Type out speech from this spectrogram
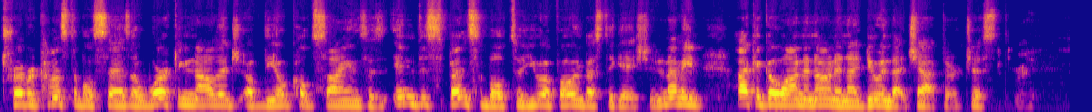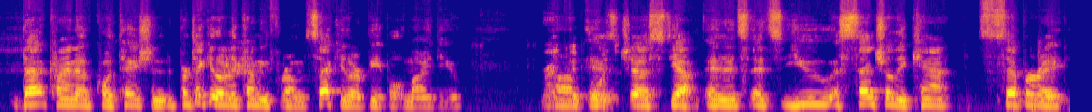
Trevor Constable says a working knowledge of the occult science is indispensable to UFO investigation. And I mean, I could go on and on, and I do in that chapter. Just right. That kind of quotation, particularly coming from secular people, mind you, right? Um, is just yeah, and it's it's you essentially can't separate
